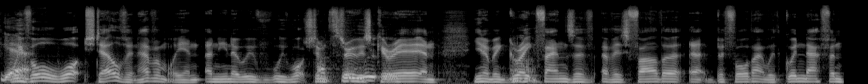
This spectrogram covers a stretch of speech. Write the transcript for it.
yeah. we've all watched Elfyn, haven't we? And and you know we've we've watched him Absolutely. through his career and you know been great uh-huh. fans of of his father uh, before that with Gwyndaf, and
